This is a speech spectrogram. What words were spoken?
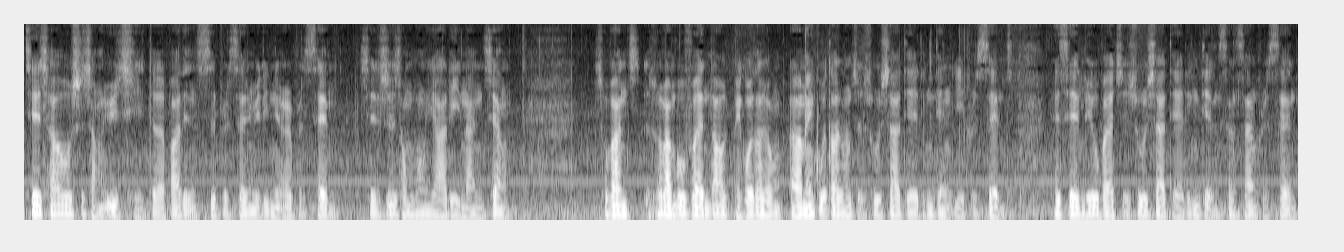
皆超乎市场预期的八点四 percent 与零点二 percent，显示通膨压力难降。收盘收盘部分，到美国道琼呃美股道琼指数下跌零点一 percent，S M P 五百指数下跌零点三三 percent，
